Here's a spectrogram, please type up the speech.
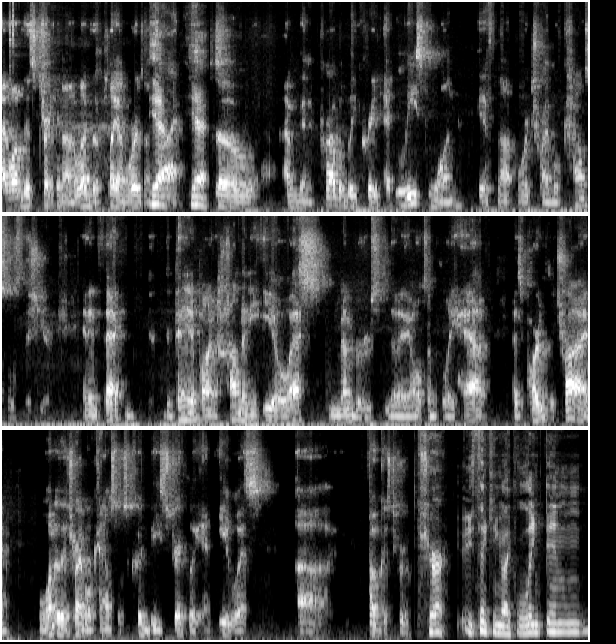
I, love this trick, you know. I love the play on words on yeah, tribe. Yeah. So I'm going to probably create at least one if not more, tribal councils this year. And in fact, depending upon how many EOS members that I ultimately have as part of the tribe, one of the tribal councils could be strictly an EOS uh, focused group. Sure. You're you thinking like LinkedIn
